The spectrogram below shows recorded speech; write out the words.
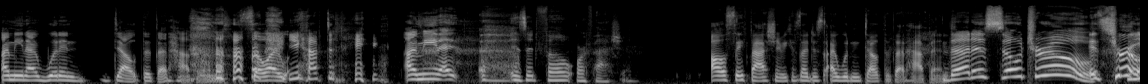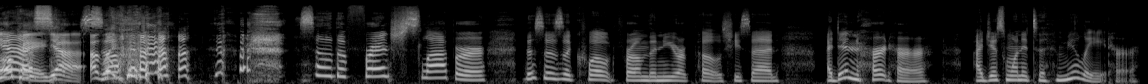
I mean, I wouldn't doubt that that happened. So I, You have to think. I mean, I, Is it faux or fashion? I'll say fashion because I just I wouldn't doubt that that happened. That is so true. it's true. Yes. Okay, yeah. So- like, So the French slapper, this is a quote from the New York Post. She said, I didn't hurt her. I just wanted to humiliate her.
